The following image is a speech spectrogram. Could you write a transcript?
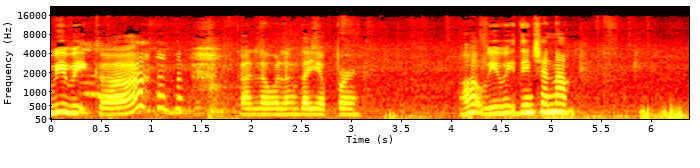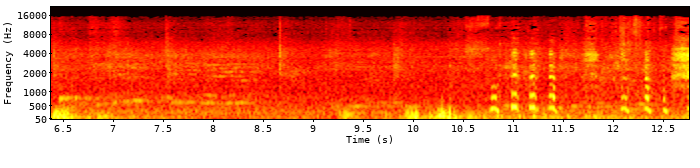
Wiwi ka? Kala walang diaper. Ah, wiwi din siya, nak.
